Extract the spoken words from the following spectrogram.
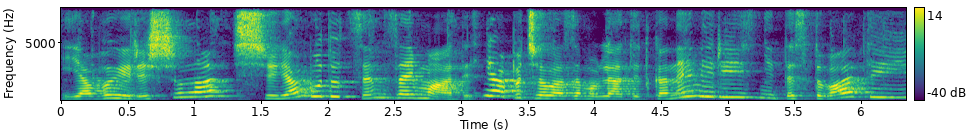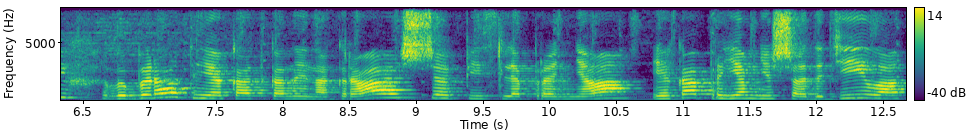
Я вирішила, що я буду цим займатися. Я почала замовляти тканини різні, тестувати їх, вибирати, яка тканина краща після прання, яка приємніша до тіла.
